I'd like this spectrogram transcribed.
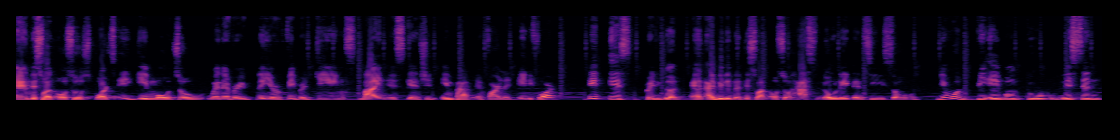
And this one also sports a game mode. So whenever you play your favorite games, mine is Genshin Impact and Farlight 84, it is pretty good. And I believe that this one also has low latency. So you would be able to listen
